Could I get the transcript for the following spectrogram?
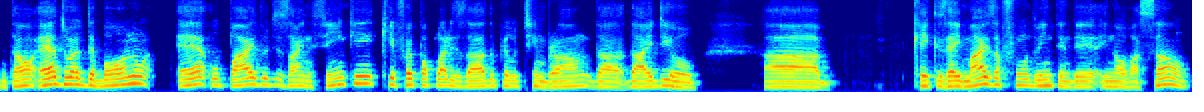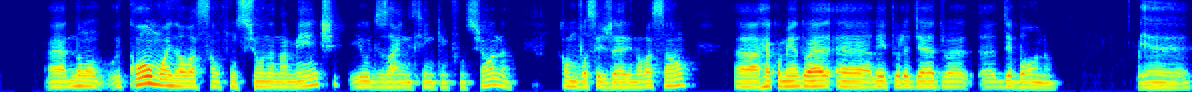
Então, Edward de Bono é o pai do design thinking que foi popularizado pelo Tim Brown da, da IDEO. Ah, quem quiser ir mais a fundo e entender inovação, é, como a inovação funciona na mente e o design thinking funciona, como você gera inovação, uh, recomendo a, é, a, leitura de Edward de Bono. É,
